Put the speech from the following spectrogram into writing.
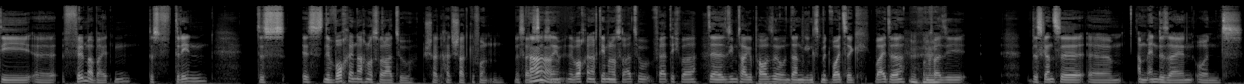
die äh, Filmarbeiten, das Drehen, das ist eine Woche nach Nosferatu statt, hat stattgefunden. Das heißt, Ah. eine Woche nachdem Nosferatu fertig war, der sieben Tage Pause und dann ging es mit Wojciech weiter und Mhm. quasi das Ganze ähm, am Ende sein und,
